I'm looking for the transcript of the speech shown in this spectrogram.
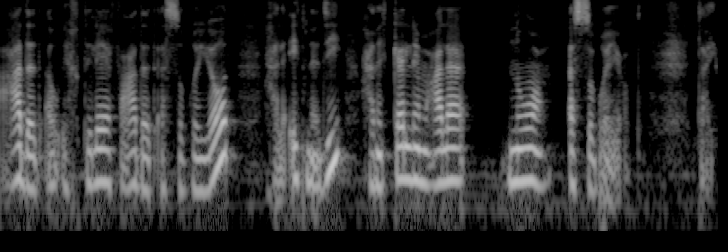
عدد أو اختلاف عدد الصبغيات. حلقتنا دي هنتكلم على نوع الصبغيات. طيب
